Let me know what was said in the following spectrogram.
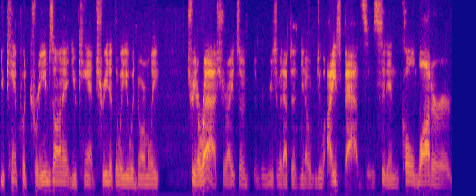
you can't put creams on it, you can't treat it the way you would normally treat a rash, right? So Risa would have to, you know, do ice baths and sit in cold water.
